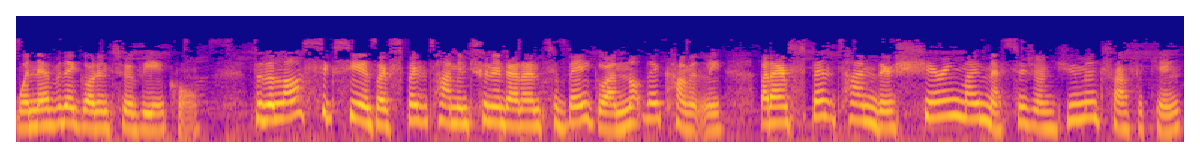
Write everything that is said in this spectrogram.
whenever they got into a vehicle. For the last six years, I've spent time in Trinidad and Tobago. I'm not there currently, but I've spent time there sharing my message on human trafficking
